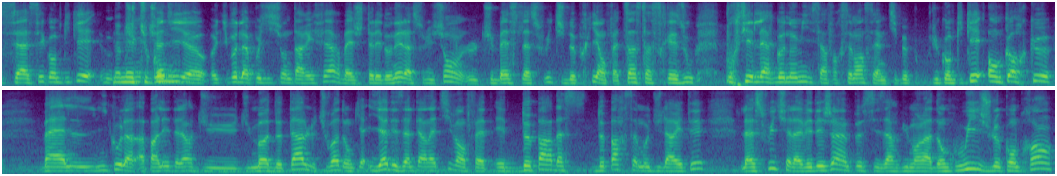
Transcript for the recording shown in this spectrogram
c'est assez compliqué. mais tu, tu, as dit euh, au niveau de la position tarifaire, ben, je t'allais donné la solution. Tu baisses la switch de prix en fait. Ça, ça se résout. Pour ce qui est de l'ergonomie, ça forcément c'est un petit peu plus compliqué. Encore que bah, Nico a, parlé tout à l'heure du, mode de table, tu vois, donc il y, a des alternatives en fait. Et de par, de sa modularité, la Switch, elle avait déjà un peu ces arguments-là. Donc oui, je le comprends.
